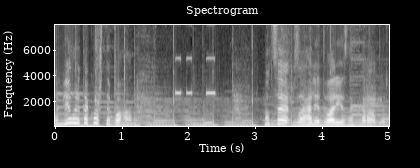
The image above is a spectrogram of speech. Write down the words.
Ну, білий також непоганий. Ну, це взагалі два різних кораблики.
